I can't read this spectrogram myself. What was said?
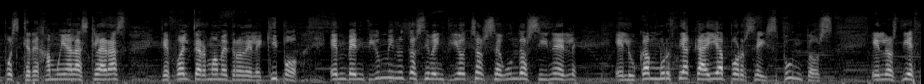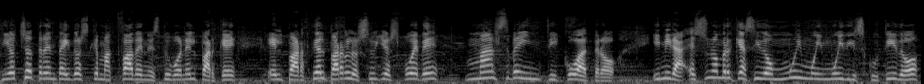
pues que deja muy a las claras que fue el termómetro del equipo. En 21 minutos y 28 segundos sin él, el UCAM Murcia caía por 6 puntos. En los 18-32 que McFadden estuvo en el parque, el parcial para los suyos fue de más 24. Y mira, es un hombre que ha sido muy, muy, muy discutido.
